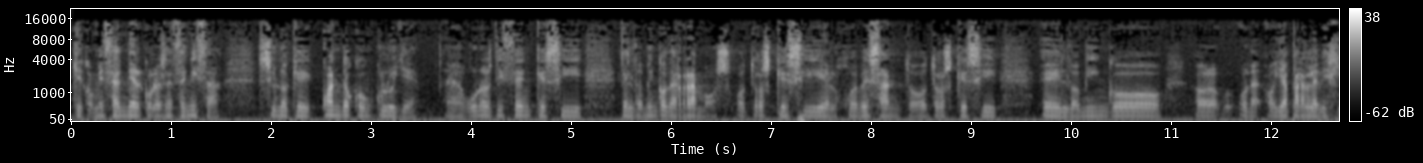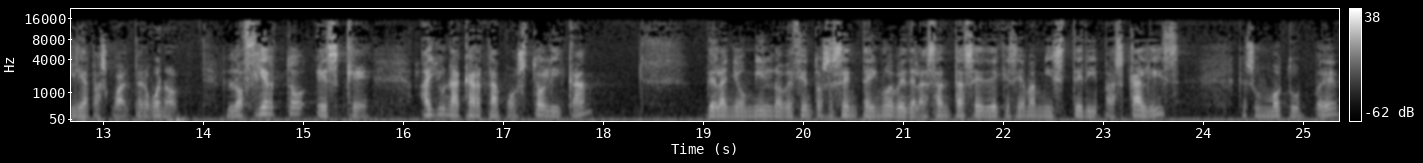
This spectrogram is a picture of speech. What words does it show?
que comienza el miércoles de ceniza, sino que cuándo concluye. Algunos dicen que si el domingo de Ramos, otros que si el jueves santo, otros que si el domingo o, ya para la vigilia pascual. Pero bueno, lo cierto es que hay una carta apostólica del año 1969 de la Santa Sede que se llama Mysteri Pascalis, que es un motu, eh,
